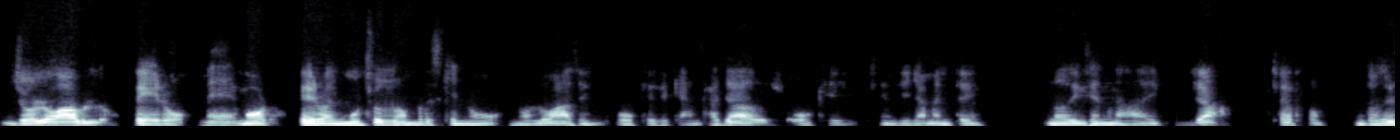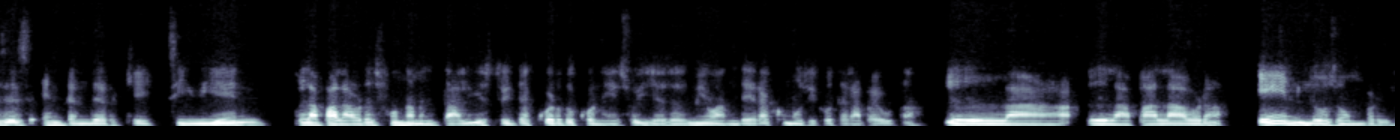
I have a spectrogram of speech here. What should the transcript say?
Yo lo hablo, pero me demoro. Pero hay muchos hombres que no, no lo hacen o que se quedan callados o que sencillamente no dicen nada y ya, ¿cierto? Entonces es entender que si bien la palabra es fundamental y estoy de acuerdo con eso y esa es mi bandera como psicoterapeuta, la, la palabra en los hombres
